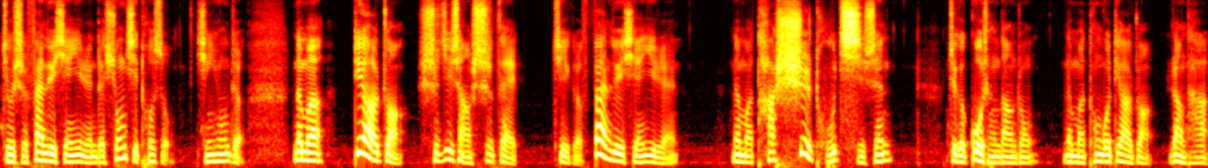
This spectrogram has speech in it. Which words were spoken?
就是犯罪嫌疑人的凶器脱手，行凶者。那么第二撞实际上是在这个犯罪嫌疑人，那么他试图起身这个过程当中，那么通过第二撞让他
